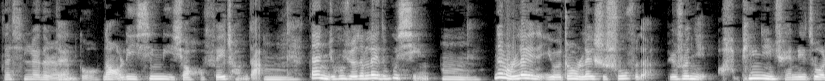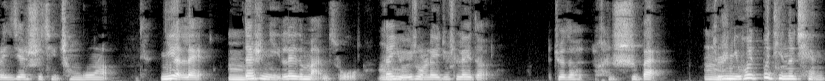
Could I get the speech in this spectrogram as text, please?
但心累的人很多，脑力、心力消耗非常大。嗯，但你就会觉得累的不行。嗯，那种累有这种累是舒服的，比如说你啊拼尽全力做了一件事情成功了，你也累。嗯，但是你累的满足，但有一种累就是累的觉得很失败，就是你会不停的潜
